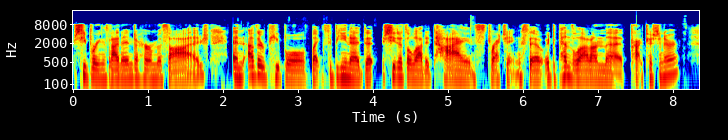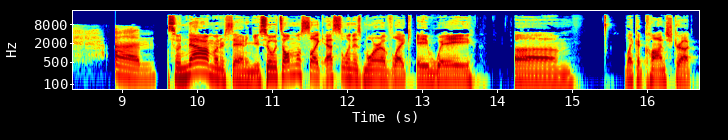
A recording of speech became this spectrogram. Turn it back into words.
she brings that into her massage and other people like sabina she does a lot of thai and stretching so it depends a lot on the practitioner um So now I'm understanding you. So it's almost like Esalen is more of like a way, um, like a construct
